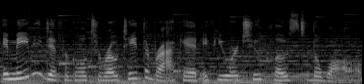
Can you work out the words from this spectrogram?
It may be difficult to rotate the bracket if you are too close to the wall.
